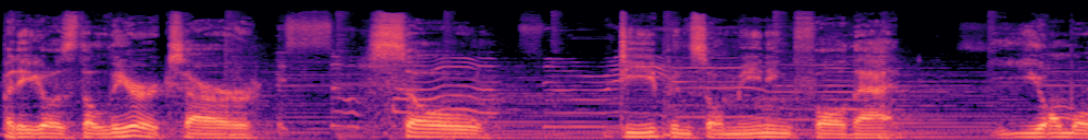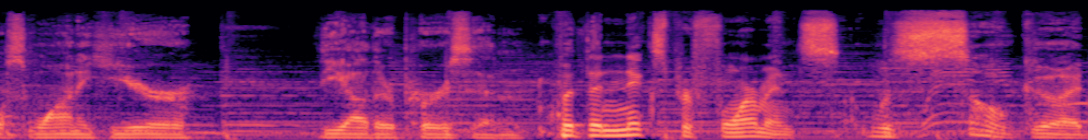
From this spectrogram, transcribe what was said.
but he goes, the lyrics are so deep and so meaningful that you almost want to hear the other person. But the Nick's performance was so good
